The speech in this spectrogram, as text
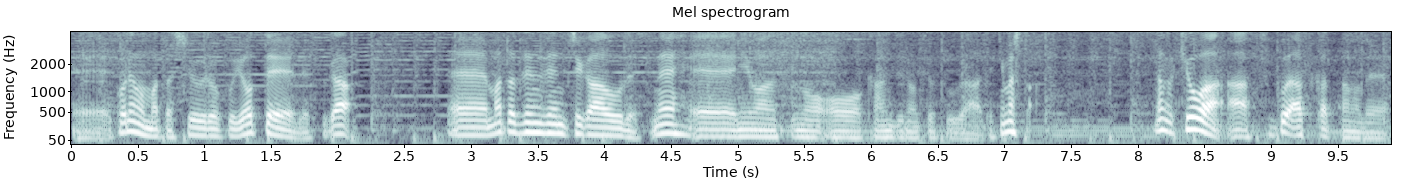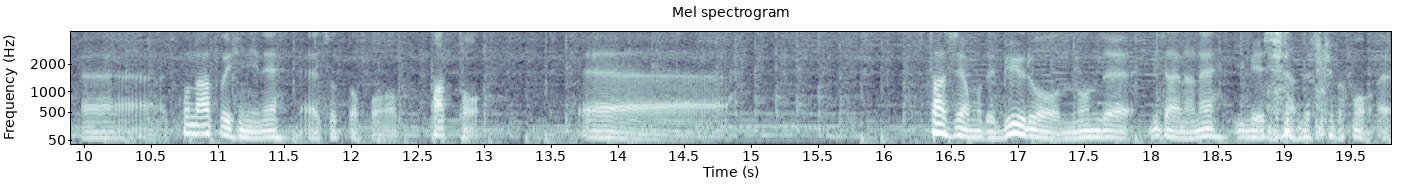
えこれもまた収録予定ですが、えまた全然違うですね、えニュアンスの感じの曲ができました。なんか今日はあすごい暑かったので、えーこんな暑い日にね、ちょっとこうパッと、えースタジアムでビールを飲んでみたいなねイメージなんですけども、えー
